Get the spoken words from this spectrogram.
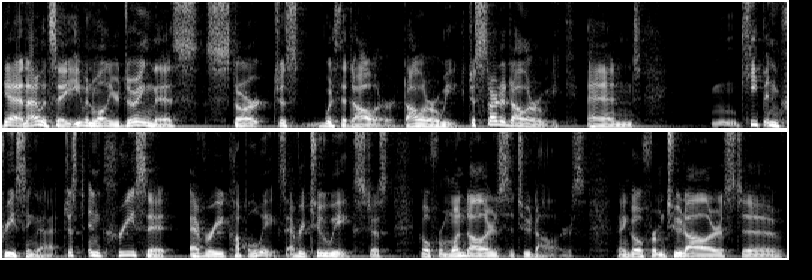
Yeah, and I would say even while you're doing this, start just with a dollar, dollar a week. Just start a dollar a week and keep increasing that. Just increase it every couple of weeks, every two weeks. Just go from one dollars to two dollars, and go from two dollars to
